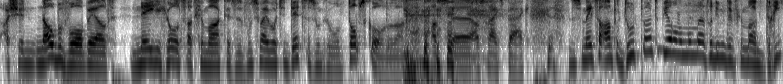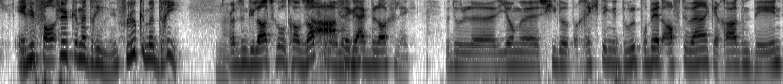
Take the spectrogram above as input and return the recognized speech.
Als je nou bijvoorbeeld negen goals had gemaakt, is het, volgens mij word je dit seizoen gewoon topscorer dan, hè? Als, eh als rechtsback. Dus meestal aantal doelpunten, Bjorn, op het moment waar iemand heeft gemaakt, drie. In Nu geval, fluken met drie nu. Fluken met drie. Hebben ze hem die laatste goal trouwens Ja, afgenomen? vind ik niet? echt belachelijk. Ik bedoel, eh die jongen schiet op richting het doel, probeert af te werken, raakt een been.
